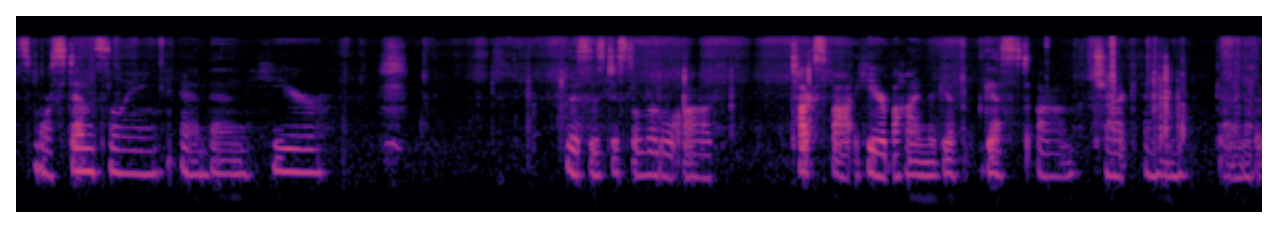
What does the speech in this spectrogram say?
It's more stenciling, and then here, this is just a little uh, tuck spot here behind the gift, guest um, check, and then got another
